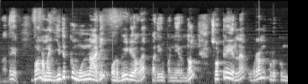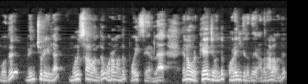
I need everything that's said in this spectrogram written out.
என்பது. இப்போ நம்ம இதுக்கு முன்னாடி ஒரு வீடியோவை பதிவு பண்ணியிருந்தோம். சொட்டு நீரில் உரம் கொடுக்கும்போது வெஞ்சுரியில் முழுசாக வந்து உரம் வந்து போய் சேரல. ஏன்னா ஒரு கேஜ் வந்து குறைஞ்சிருது. அதனால் வந்து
